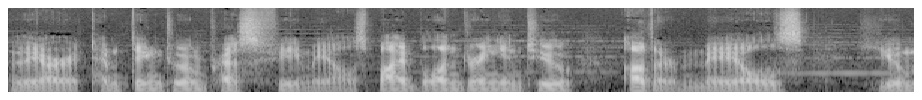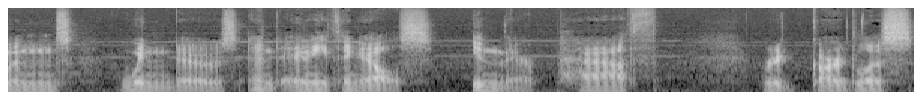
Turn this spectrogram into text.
They are attempting to impress females by blundering into other males, humans, windows, and anything else in their path. Regardless,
